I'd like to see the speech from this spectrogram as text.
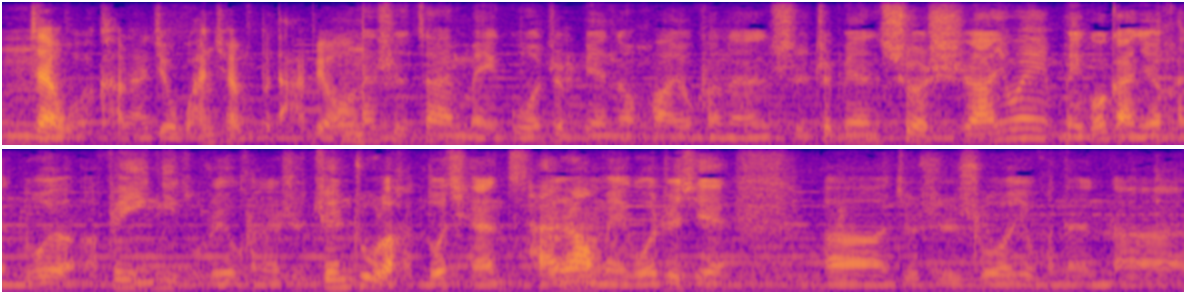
嗯在我看来就完全不达标的。但是在美国这边的话，有可能是这边设施啊，因为美国感觉很多呃非盈利组织有可能是捐助了很多钱，才让美国这些，呃，就是说有可能呃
